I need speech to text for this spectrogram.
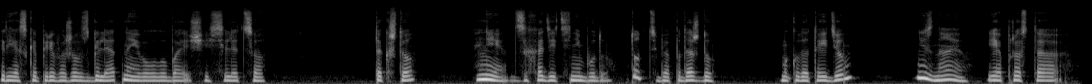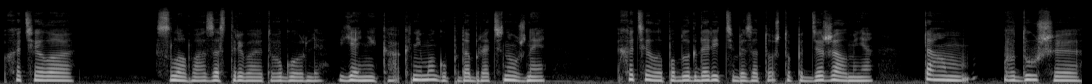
Резко перевожу взгляд на его улыбающееся лицо — «Так что?» «Нет, заходить не буду. Тут тебя подожду». «Мы куда-то идем?» «Не знаю. Я просто хотела...» Слова застревают в горле. Я никак не могу подобрать нужные. Хотела поблагодарить тебя за то, что поддержал меня. Там, в душе,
